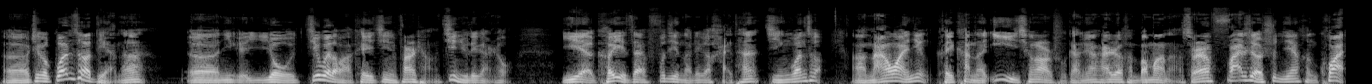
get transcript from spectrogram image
呃，这个观测点呢，呃，你有机会的话可以进发射场近距离感受，也可以在附近的这个海滩进行观测啊，拿个望远镜可以看得一清二楚，感觉还是很棒棒的。虽然发射瞬间很快，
